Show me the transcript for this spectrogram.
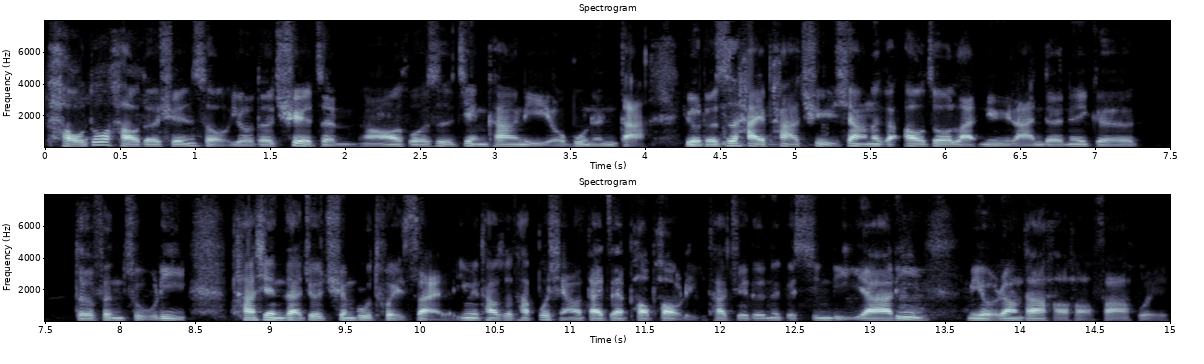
好多好的选手，有的确诊，然后或是健康理由不能打，有的是害怕去，像那个澳洲篮女篮的那个。得分主力，他现在就宣布退赛了，因为他说他不想要待在泡泡里，他觉得那个心理压力没有让他好好发挥。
